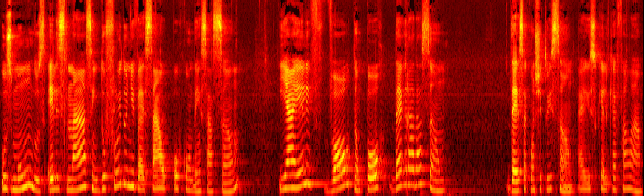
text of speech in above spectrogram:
os mundos, eles nascem do fluido universal por condensação e a ele voltam por degradação dessa constituição. É isso que ele quer falar.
